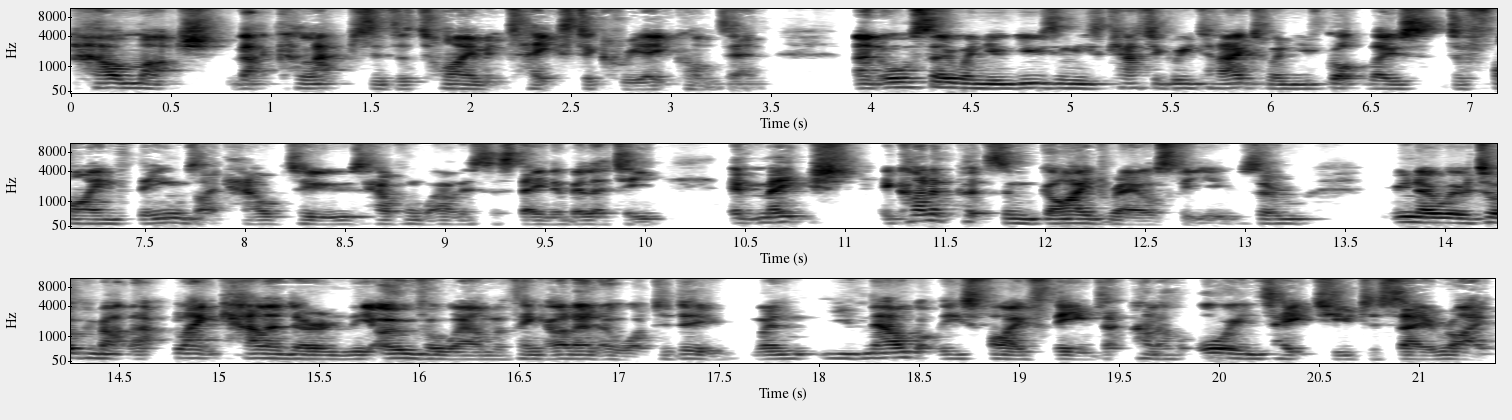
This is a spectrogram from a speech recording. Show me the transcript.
how much that collapses the time it takes to create content. And also when you're using these category tags, when you've got those defined themes like how to's, health and wellness, sustainability, it makes, it kind of puts some guide rails for you. So you know, we were talking about that blank calendar and the overwhelm and think, I don't know what to do. When you've now got these five themes that kind of orientate you to say, right,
